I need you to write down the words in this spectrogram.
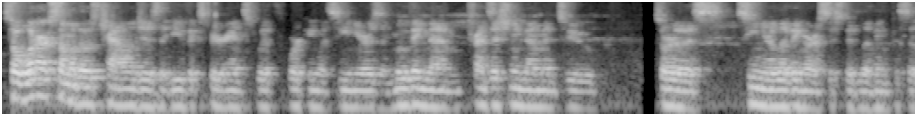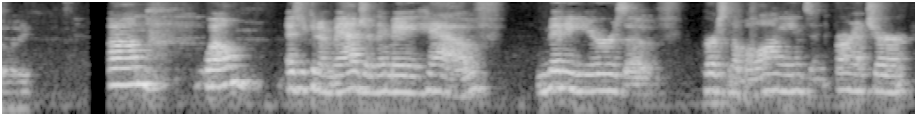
so, what are some of those challenges that you've experienced with working with seniors and moving them, transitioning them into sort of this senior living or assisted living facility? Um, well, as you can imagine, they may have many years of personal belongings and furniture,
